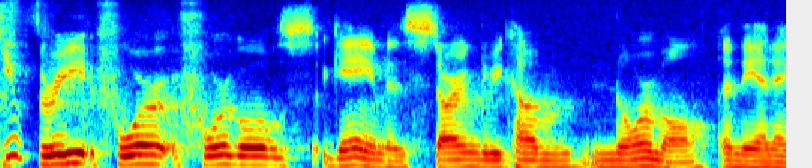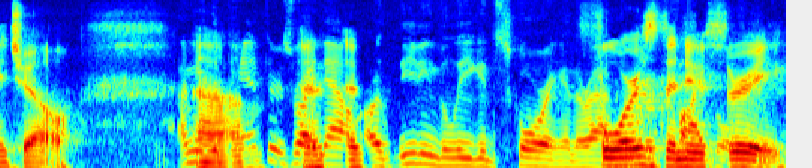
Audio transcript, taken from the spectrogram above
you... three, four, four goals a game is starting to become normal in the NHL. I mean, the um, Panthers right and, now and are leading the league in scoring, and they're four is the new three.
